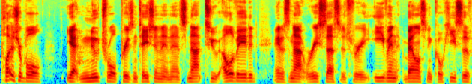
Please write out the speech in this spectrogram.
pleasurable yet neutral presentation and it's not too elevated and it's not recessed it's very even balanced and cohesive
